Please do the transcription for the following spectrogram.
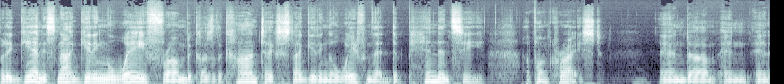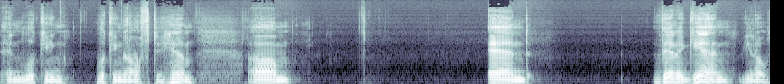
but again, it's not getting away from, because of the context, it's not getting away from that dependency upon Christ and, um, and, and, and looking, looking off to Him. Um, and then again, you know,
